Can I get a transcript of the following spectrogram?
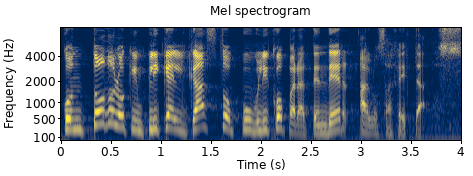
con todo lo que implica el gasto público para atender a los afectados.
